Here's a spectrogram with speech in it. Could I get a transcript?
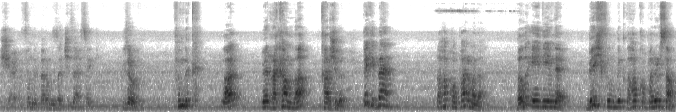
Şöyle fındıklarımızı çizersek güzel olur. Fındıklar ve rakamla karşılığı. Peki ben daha koparmadan dalı eğdiğimde 5 fındık daha koparırsam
